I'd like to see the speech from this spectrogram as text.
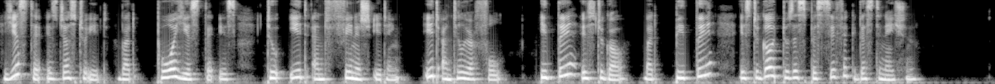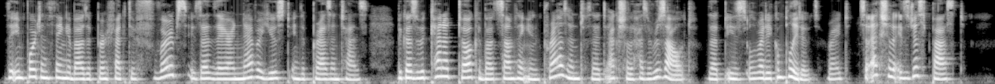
Їсти is just to eat, but поїсти is to eat and finish eating. Eat until you're full. Іти is to go, but піти is to go to the specific destination. The important thing about the perfective verbs is that they are never used in the present tense, because we cannot talk about something in present that actually has a result that is already completed, right? So actually it's just past.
